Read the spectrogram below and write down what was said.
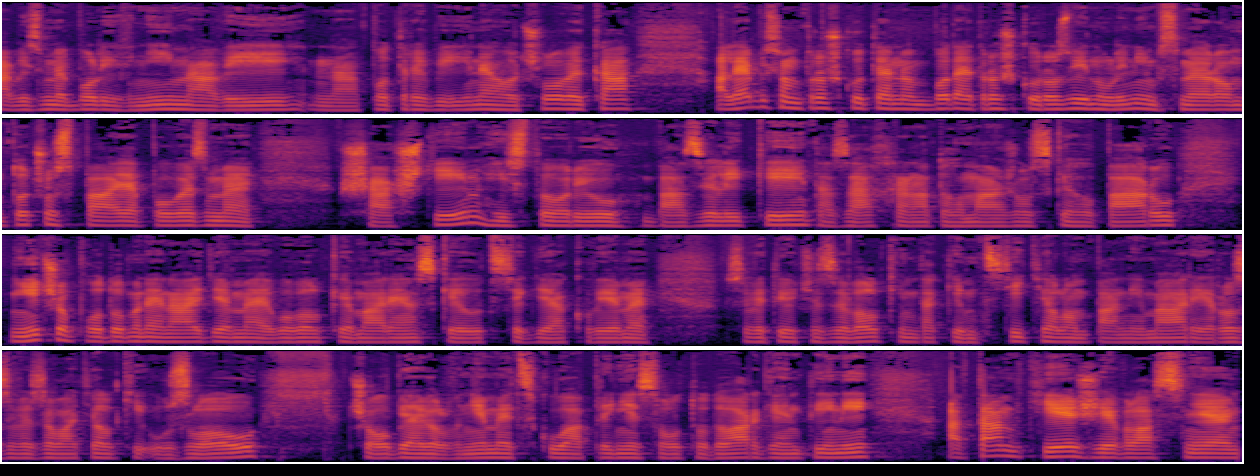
aby sme boli vnímaví na potreby iného človeka. Ale ja by som trošku ten bod aj trošku rozvinul iným smerom. To, čo spája, povedzme, Šaštín, históriu baziliky, tá záchrana toho manželského páru. Niečo podobné nájdeme aj vo Veľkej Marianskej úcte, kde, ako vieme, Svetý Otec je veľkým takým ctiteľom Panny Márie, rozvezovateľky uzlov, čo objavil v Nemecku a priniesol to do Argentíny. A tam tiež je vlastne e,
